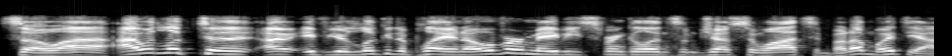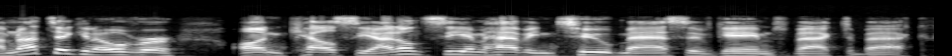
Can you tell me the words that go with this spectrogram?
So uh, I would look to, uh, if you're looking to play an over, maybe sprinkle in some Justin Watson. But I'm with you. I'm not taking over on Kelce. I don't see him having two massive games back to back.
